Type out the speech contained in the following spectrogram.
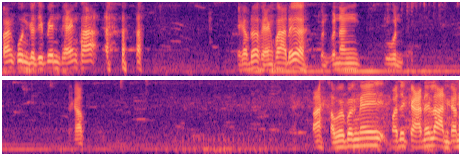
บางคุณก็สิเป็นแผงพระนะครับเด้อแผงพระเด้อเพิ่นเพิ่นนั่งรุ่น ไปเข้าไปเบิ่งในบรรยากาศในร้านกัน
